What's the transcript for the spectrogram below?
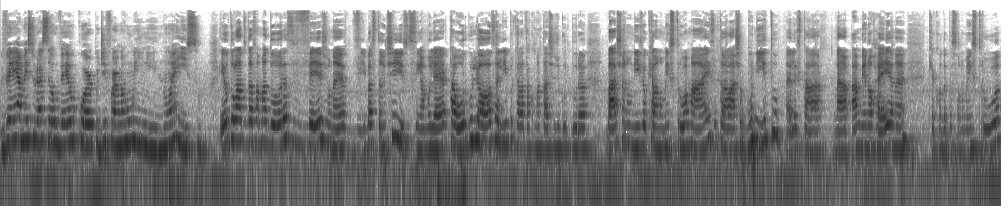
ver a menstruação, ver o corpo de forma ruim, e não é isso. Eu, do lado das amadoras, vejo, né? Vi bastante isso, assim, a mulher tá orgulhosa ali porque ela tá com uma taxa de gordura baixa num nível que ela não menstrua mais, então ela acha bonito, ela está na amenorreia, né? Que é quando a pessoa não menstrua.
